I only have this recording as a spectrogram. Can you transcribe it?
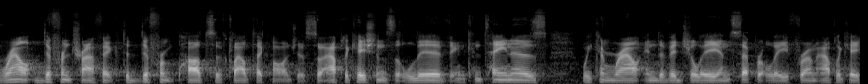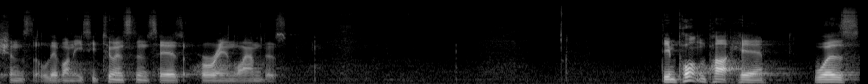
route different traffic to different parts of cloud technologies. So applications that live in containers, we can route individually and separately from applications that live on EC2 instances or in Lambdas. The important part here was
